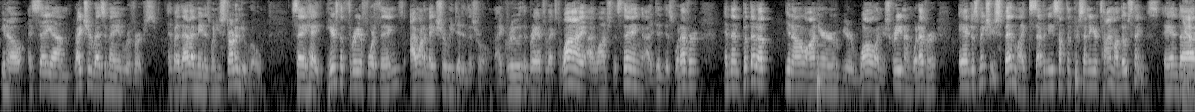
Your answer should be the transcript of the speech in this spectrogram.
you know I say um, write your resume in reverse, and by that I mean is when you start a new role, say, hey, here's the three or four things I want to make sure we did in this role. I grew the brand from X to Y. I launched this thing. I did this whatever, and then put that up, you know, on your your wall, on your screen, on whatever, and just make sure you spend like seventy something percent of your time on those things, and uh,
